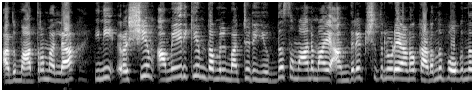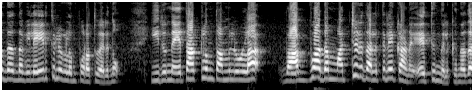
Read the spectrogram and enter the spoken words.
അതുമാത്രമല്ല ഇനി റഷ്യയും അമേരിക്കയും തമ്മിൽ മറ്റൊരു യുദ്ധസമാനമായ അന്തരീക്ഷത്തിലൂടെയാണോ കടന്നു പോകുന്നതെന്ന വിലയിരുത്തലുകളും പുറത്തുവരുന്നു. ഇരു നേതാക്കളും തമ്മിലുള്ള വാഗ്വാദം മറ്റൊരു തലത്തിലേക്കാണ് എത്തി നിൽക്കുന്നത്.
